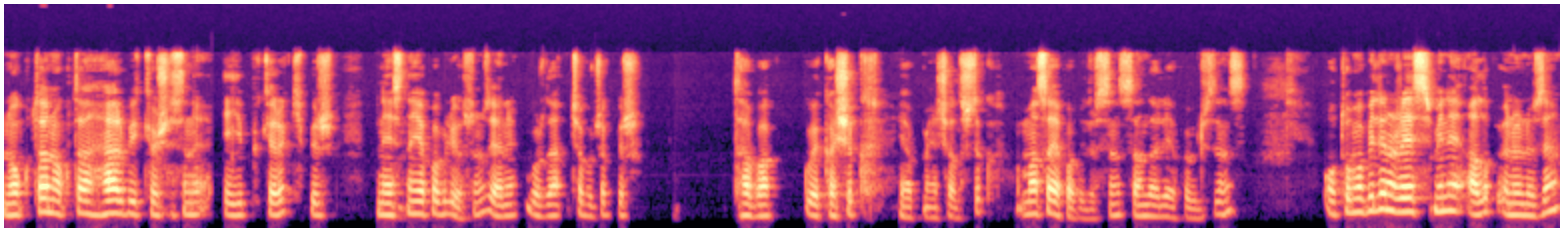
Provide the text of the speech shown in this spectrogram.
nokta nokta her bir köşesini eğip bükerek bir nesne yapabiliyorsunuz. Yani burada çabucak bir tabak ve kaşık yapmaya çalıştık. Masa yapabilirsiniz, sandalye yapabilirsiniz. Otomobilin resmini alıp önünüze,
